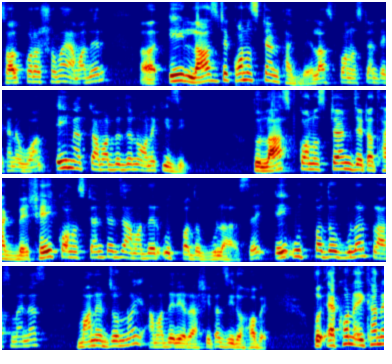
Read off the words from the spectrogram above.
সলভ করার সময় আমাদের এই লাস্ট যে কনস্ট্যান্ট থাকবে লাস্ট কনস্ট্যান্ট এখানে ওয়ান এই ম্যাথটা আমাদের জন্য অনেক ইজি তো লাস্ট কনস্ট্যান্ট যেটা থাকবে, সেই কনস্ট্যান্টের যে আমাদের উৎপাদকগুলো আছে, এই উৎপাদকগুলোর প্লাস মাইনাস মানের জন্যই আমাদের এই রাশিটা জিরো হবে। তো এখন এখানে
